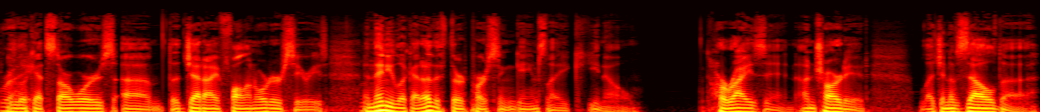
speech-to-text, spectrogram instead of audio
you look at Star Wars, um, the Jedi Fallen Order series, and then you look at other third person games like you know Horizon, Uncharted, Legend of Zelda,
